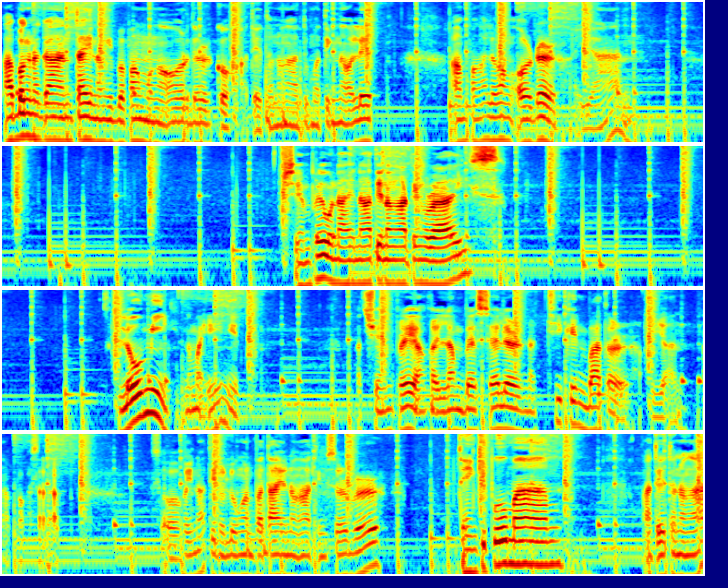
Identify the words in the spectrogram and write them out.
habang nag-aantay ng iba pang mga order ko. At ito na nga, dumating na ulit ang pangalawang order. Ayan. Siyempre, unahin natin ang ating rice. Lomi na mainit. At syempre, ang kailang bestseller na chicken butter. Ayan, napakasarap. So, okay na. Tinulungan pa tayo ng ating server. Thank you po, ma'am. At ito na nga,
